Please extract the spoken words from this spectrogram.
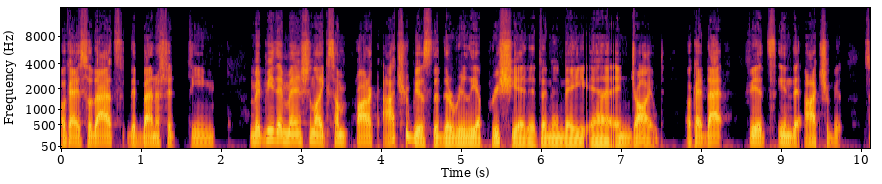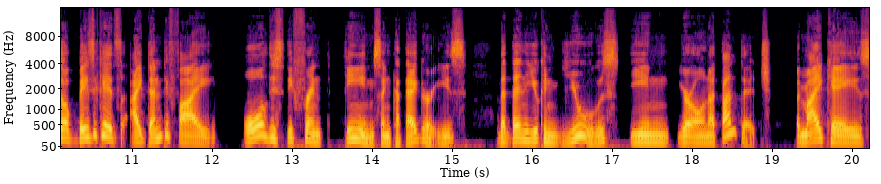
Okay, so that's the benefit theme. Maybe they mention like some product attributes that they really appreciated and then they uh, enjoyed. Okay, that fits in the attribute. So basically, it's identify all these different themes and categories that then you can use in your own advantage. In my case,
